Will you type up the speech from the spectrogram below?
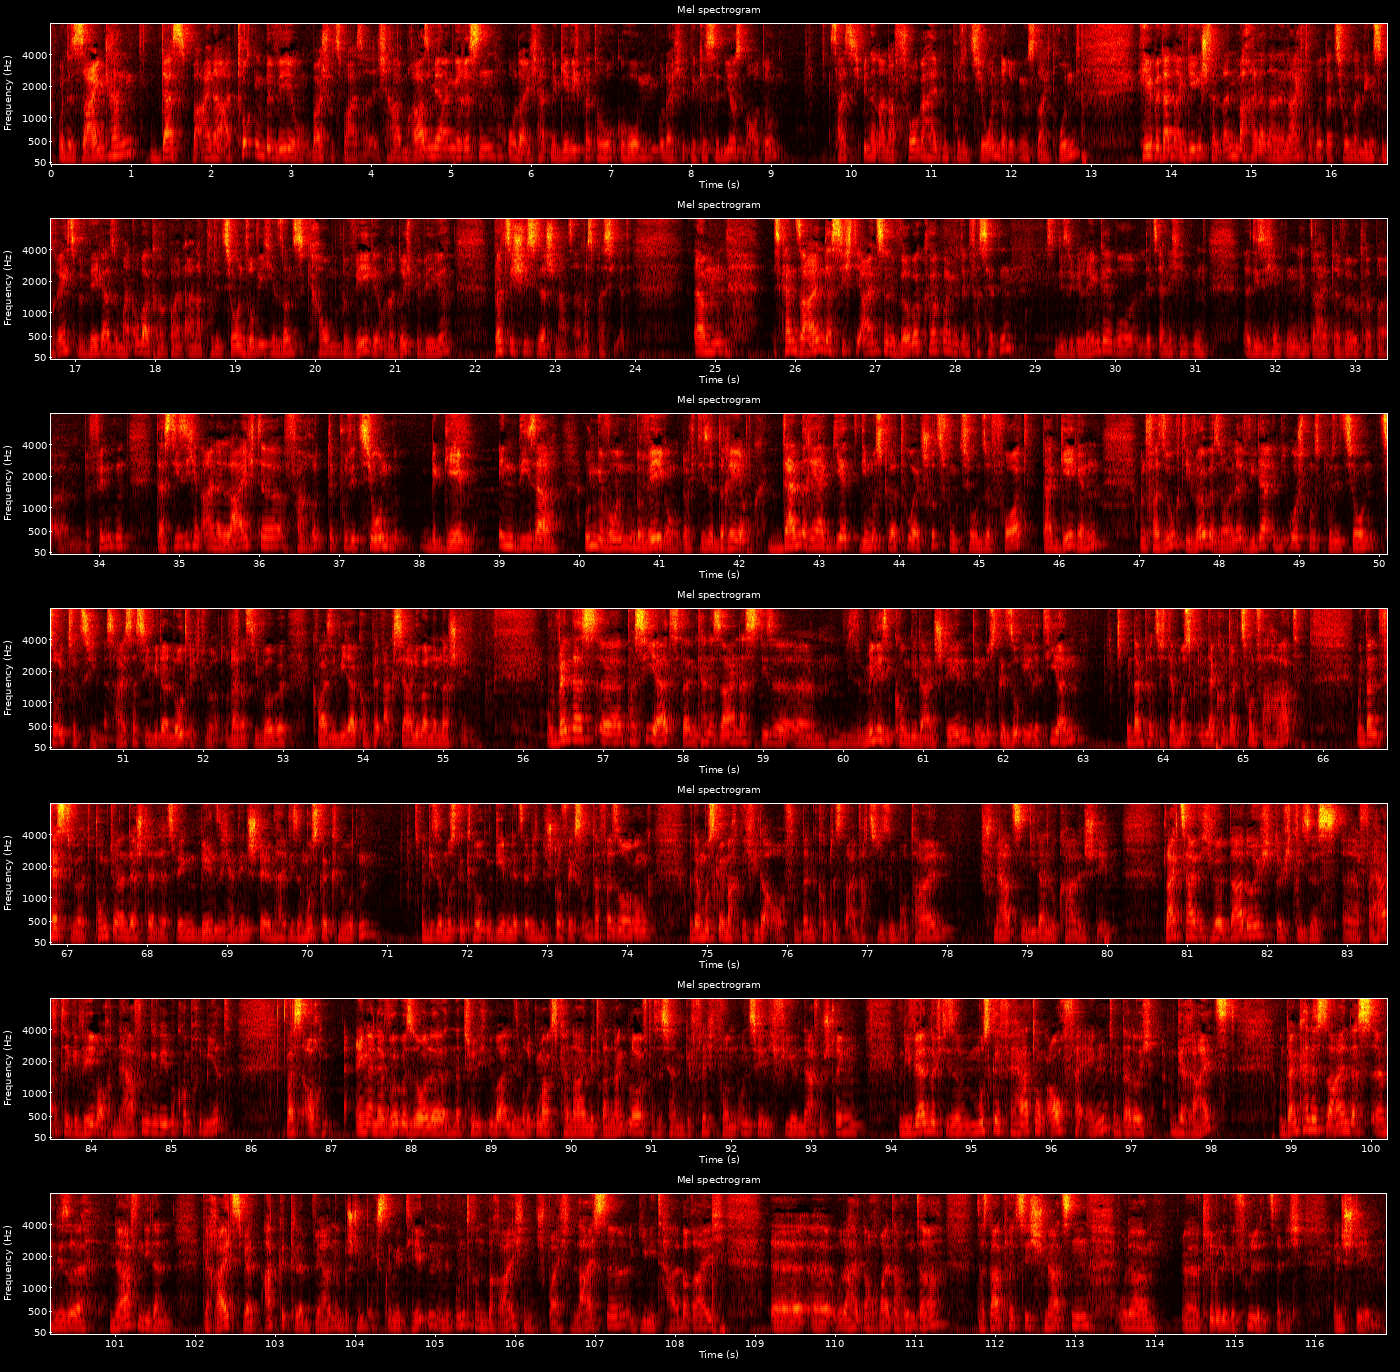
Und es sein kann, dass bei einer ad Bewegung, beispielsweise, ich habe ein Rasenmäher angerissen oder ich habe eine Gehwegplatte hochgehoben oder ich heb eine Kiste Bier aus dem Auto, das heißt, ich bin in einer vorgehaltenen Position, der Rücken ist leicht rund, hebe dann einen Gegenstand an, mache dann eine leichte Rotation nach links und rechts, bewege also meinen Oberkörper in einer Position, so wie ich ihn sonst kaum bewege oder durchbewege. Plötzlich schießt dieser Schmerz an. Was passiert? Ähm, es kann sein, dass sich die einzelnen Wirbelkörper mit den Facetten, das sind diese Gelenke, wo letztendlich hinten, äh, die sich hinten hinterhalb der Wirbelkörper ähm, befinden, dass die sich in eine leichte, verrückte Position begeben in dieser ungewohnten Bewegung, durch diese Drehung, dann reagiert die Muskulatur als Schutzfunktion sofort dagegen und versucht die Wirbelsäule wieder in die Ursprungsposition zurückzuziehen. Das heißt, dass sie wieder lotrecht wird oder dass die Wirbel quasi wieder komplett axial übereinander stehen. Und wenn das äh, passiert, dann kann es sein, dass diese, äh, diese Millisekunden, die da entstehen, den Muskel so irritieren und dann plötzlich der Muskel in der Kontraktion verharrt und dann fest wird, punktuell an der Stelle. Deswegen bilden sich an den Stellen halt diese Muskelknoten. Und diese Muskelknoten geben letztendlich eine Stoffwechselunterversorgung und der Muskel macht nicht wieder auf. Und dann kommt es da einfach zu diesen brutalen Schmerzen, die dann lokal entstehen. Gleichzeitig wird dadurch, durch dieses äh, verhärtete Gewebe, auch Nervengewebe komprimiert was auch eng an der Wirbelsäule natürlich überall in diesem Rückenmarkskanal mit dran langläuft. Das ist ja ein Geflecht von unzählig vielen Nervensträngen. Und die werden durch diese Muskelverhärtung auch verengt und dadurch gereizt. Und dann kann es sein, dass ähm, diese Nerven, die dann gereizt werden, abgeklemmt werden und bestimmte Extremitäten in den unteren Bereichen, sprich Leiste, Genitalbereich äh, äh, oder halt noch weiter runter, dass da plötzlich Schmerzen oder äh, kribbelnde Gefühle letztendlich entstehen.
